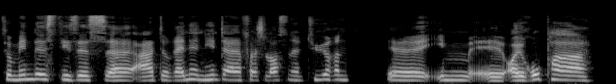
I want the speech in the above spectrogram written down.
zumindest dieses äh, Art Rennen hinter verschlossenen Türen äh, im äh, Europa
